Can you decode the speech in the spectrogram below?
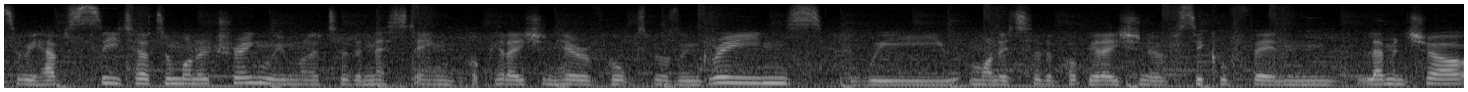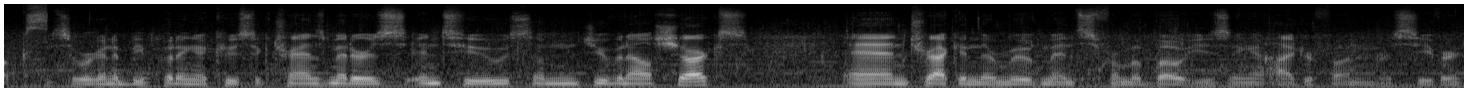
So we have sea turtle monitoring, we monitor the nesting population here of hawksbills and greens, we monitor the population of sicklefin lemon sharks. So we're going to be putting acoustic transmitters into some juvenile sharks and tracking their movements from a boat using a hydrophone receiver.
